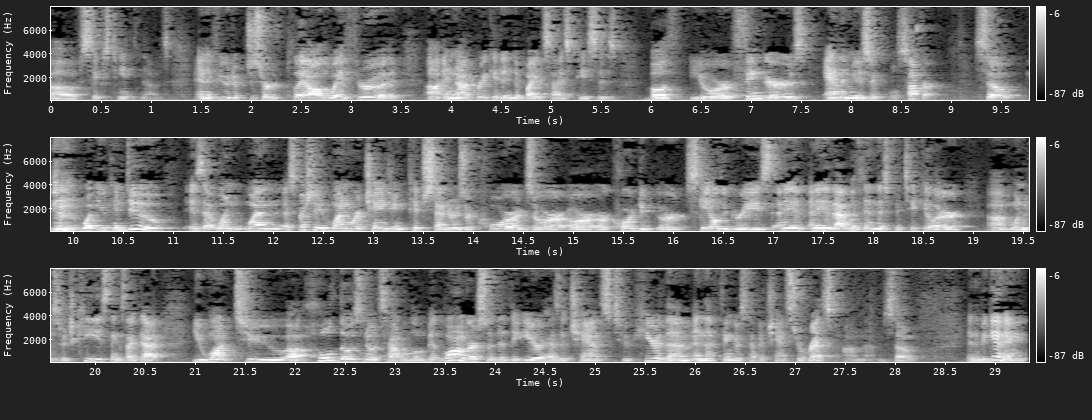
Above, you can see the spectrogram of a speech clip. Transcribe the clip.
of 16th notes. And if you were to just sort of play all the way through it uh, and not break it into bite-sized pieces, both your fingers and the music will suffer. So what you can do is that when, when especially when we're changing pitch centers or chords or, or, or chord or scale degrees, any of, any of that within this particular, um, when we switch keys, things like that, you want to uh, hold those notes out a little bit longer so that the ear has a chance to hear them and the fingers have a chance to rest on them. So in the beginning,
